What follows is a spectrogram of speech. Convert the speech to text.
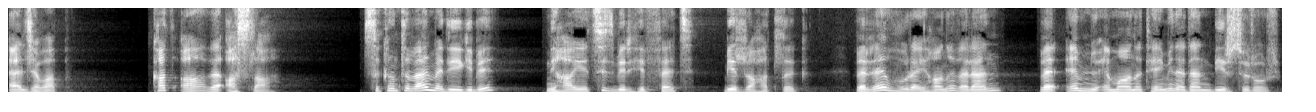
El cevap, kat'a ve asla. Sıkıntı vermediği gibi nihayetsiz bir hiffet, bir rahatlık ve revhu reyhanı veren ve emnü emanı temin eden bir sürur,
